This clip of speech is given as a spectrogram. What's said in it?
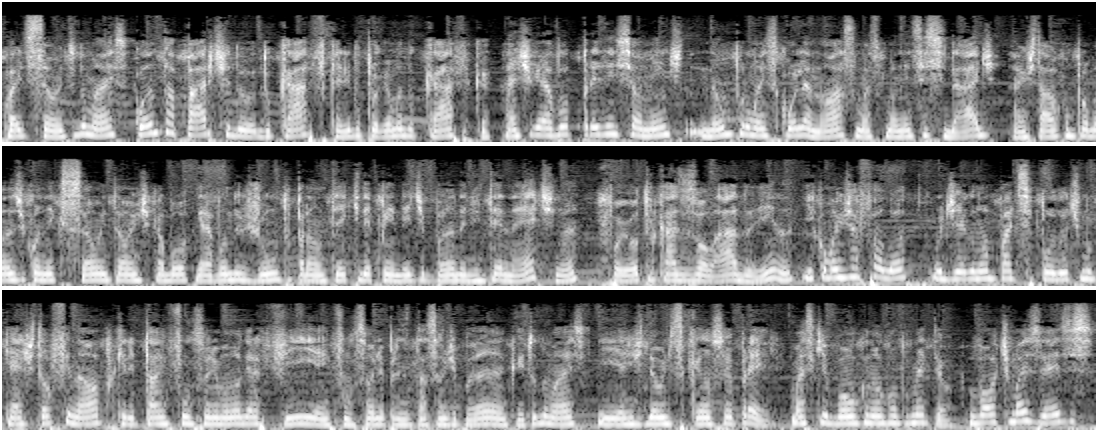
com a edição e tudo mais. Quanto à parte do, do Kafka, ali do programa do Kafka, a gente gravou presencialmente, não por uma escolha nossa, mas por uma necessidade. A gente tava com problemas de conexão, então a gente acabou gravando junto para não ter que depender de banda de internet, né? Foi outro caso isolado aí, né? E como a gente já falou, o Diego não participou do último cast até o final, porque ele tava em função de monografia, em função de apresentação de banca e tudo mais. E a gente deu um descanso aí pra ele. Mas que bom que não comprometeu. Volte mais vezes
